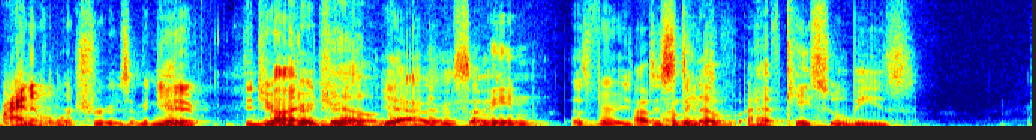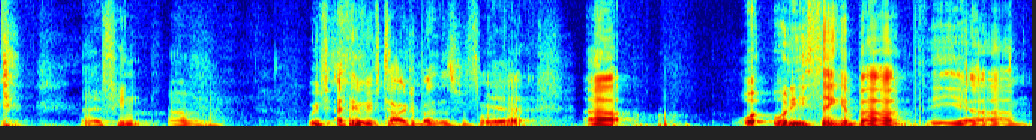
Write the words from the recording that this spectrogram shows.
I never wore trues. I mean, you Yeah. didn't. Did you ever wear trues? hell no. Yeah, I was gonna say. I mean, that's very I, I distinct. mean, I've I have Ksubis. uh, if you, I don't know. We've, I think we've talked about this before. Yeah. But, uh, what what do you think about the um,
